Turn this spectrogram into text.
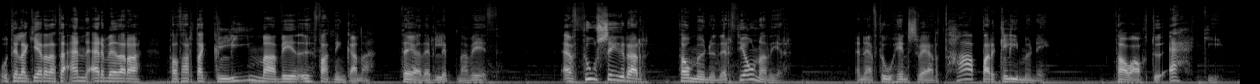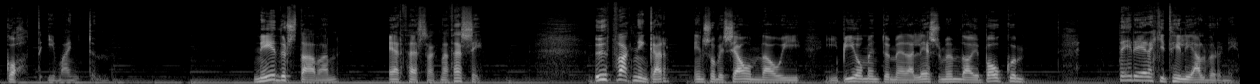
og til að gera þetta enn erfiðara þá þarf þetta glíma við uppfatningana þegar þeir lifna við. Ef þú sigrar þá munu þeir þjóna þér, en ef þú hins vegar tapar glímunni þá áttu ekki gott í vændum. Niðurstaðan er þess vegna þessi. Uppvakningar, eins og við sjáum þá í, í bíómyndum eða lesum um þá í bókum, þeir eru ekki til í alvörunni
